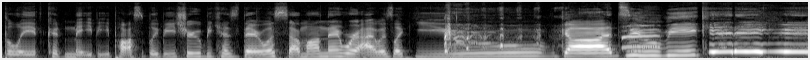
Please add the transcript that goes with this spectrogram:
believe could maybe possibly be true because there was some on there where I was like, "You got to be kidding me!"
